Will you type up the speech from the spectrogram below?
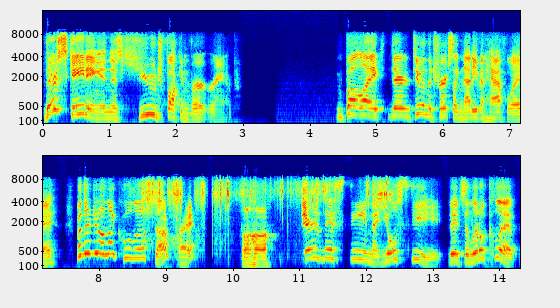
They're skating in this huge fucking vert ramp. But like they're doing the tricks like not even halfway. But they're doing like cool little stuff, right? Uh huh. There's this scene that you'll see. It's a little clip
